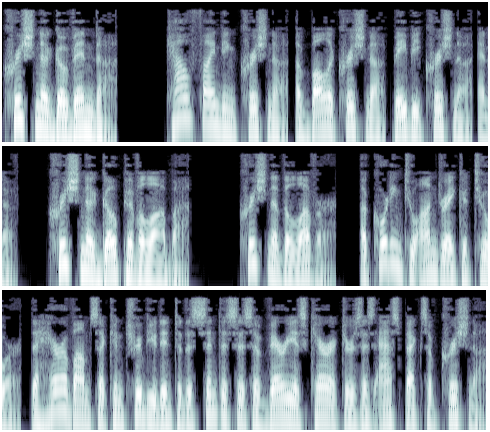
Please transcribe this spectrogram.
Krishna Govinda, cow finding Krishna, of Balakrishna, baby Krishna, and of Krishna Gopivallabha, Krishna the lover. According to André Couture, the Harivamsa contributed to the synthesis of various characters as aspects of Krishna.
